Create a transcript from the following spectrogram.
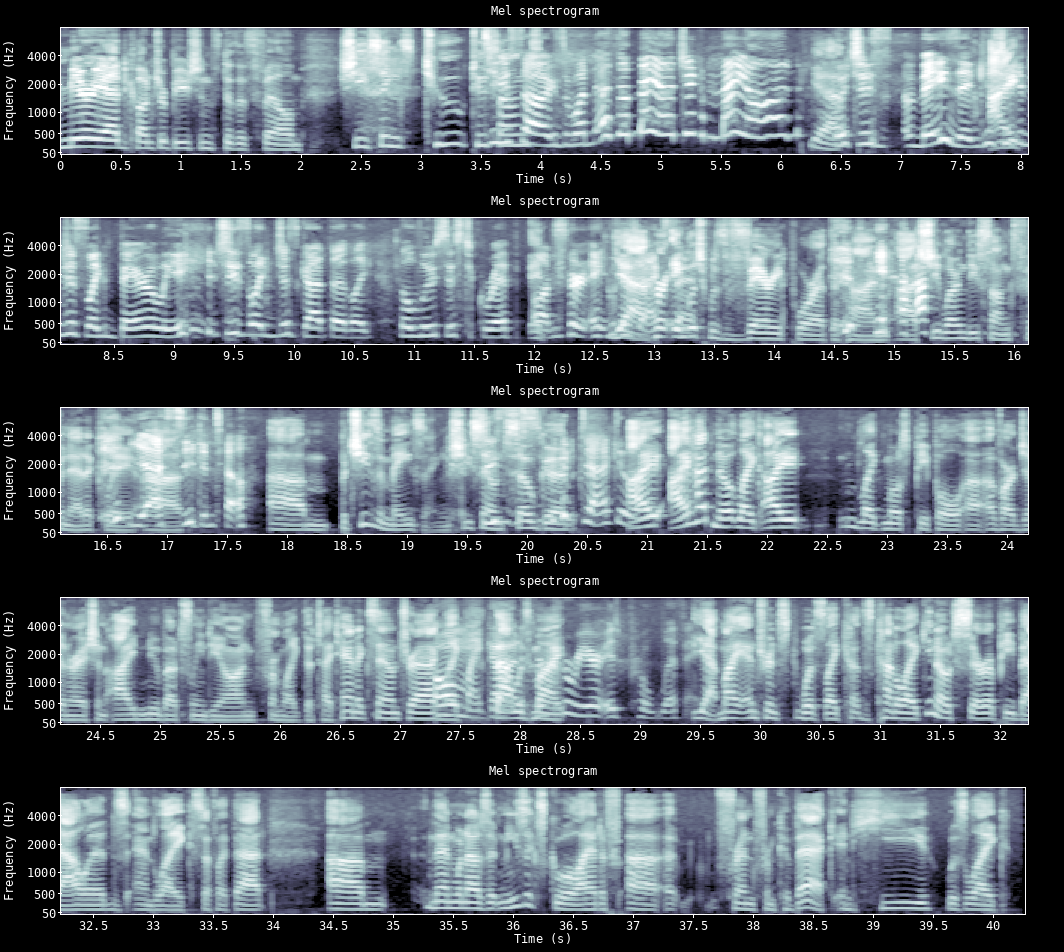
myriad contributions to this film. She sings two two, Two songs. songs, one uh, the Magic Man, Yeah. which is amazing because she can just like barely. She's like just got the like the loosest grip on her English. yeah, her. English was very poor at the time. uh, she learned these songs phonetically. Yes, uh, you can tell. Um, but she's amazing. She sounds She's so good. spectacular. I I had no like I like most people uh, of our generation. I knew about Celine Dion from like the Titanic soundtrack. oh like, my god, that was her my career is prolific. yeah. My entrance was like this kind of like you know syrupy ballads and like stuff like that. Um, and then when I was at music school, I had a, f- uh, a friend from Quebec, and he was like,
